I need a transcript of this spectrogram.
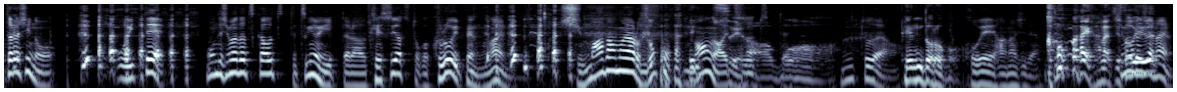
新しいの置いてほんで島田使うっつって次の日行ったら消すやつとか黒いペンがないの。島田の野郎どこなんだあいつっつよって。も本当だよ。うペン泥棒。怖え話だよ。怖い話島そういう。田じゃないの。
